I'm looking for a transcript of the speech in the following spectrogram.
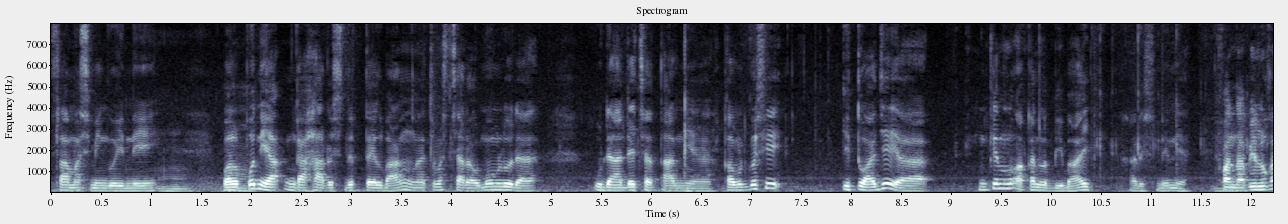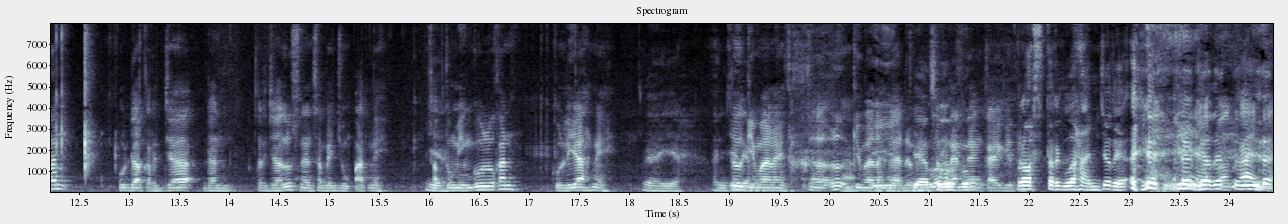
selama seminggu ini. Walaupun ya nggak harus detail banget cuma secara umum lu udah udah ada catatannya. Kalau menurut gue sih itu aja ya mungkin lu akan lebih baik hari Senin ya. Van tapi lu kan udah kerja dan kerja lu Senin sampai Jumat nih. Iya. Sabtu Minggu lu kan kuliah nih. Ya iya anjir emang. gimana itu kalau lu gimana iya. ngadepin ya Senin berhubung yang kayak gitu roster gua hancur ya Iya, kuliah makanya.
